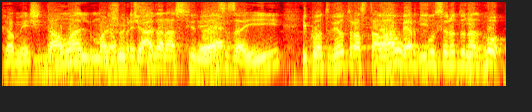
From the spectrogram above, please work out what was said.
realmente dar Não, uma, uma não judiada precisa- nas finanças É. aí. E quando vê o troço tá lá Não, aberto, e- funcionando e- nada. Oh,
